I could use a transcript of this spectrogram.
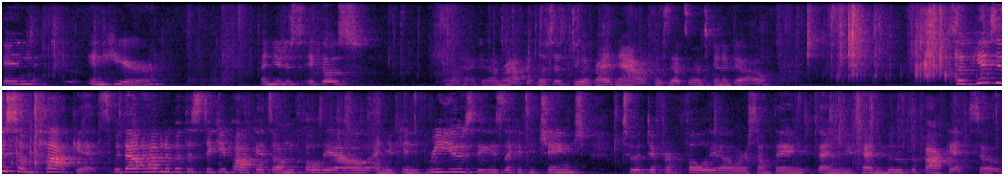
in, in here and you just, it goes, oh, I can unwrap it. Let's just do it right now because that's where it's gonna go. So it gives you some pockets without having to put the sticky pockets on the folio and you can reuse these like if you change to a different folio or something then you can move the pocket so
